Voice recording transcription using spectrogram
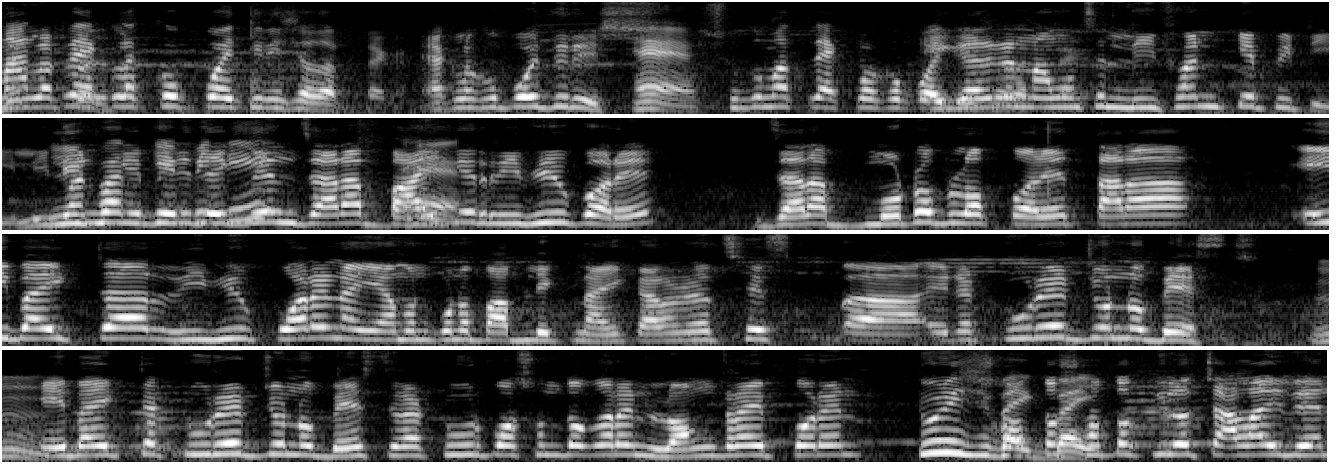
মাত্র টাকা? এক লক্ষ পঁয়ত্রিশ হাজার টাকা। এক লক্ষ পঁয়ত্রিশ? হ্যাঁ শুধুমাত্র এক লক্ষ এই পঁয়ত্রিশ গাড়িটার নাম হচ্ছে Lifan KPT Lifan Lifan KPT KPT, দেখবেন যারা বাইকের রিভিউ করে যারা মোটো ব্লগ করে তারা এই বাইকটার রিভিউ করে নাই এমন কোনো পাবলিক নাই কারণ হচ্ছে এটা ট্যুরের জন্য বেস্ট। এই বাইকটা ট্যুরের জন্য বেস্ট যারা ট্যুর পছন্দ করেন লং ড্রাইভ করেন টুরিস্ট বাইক শত কিলো চালাইবেন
